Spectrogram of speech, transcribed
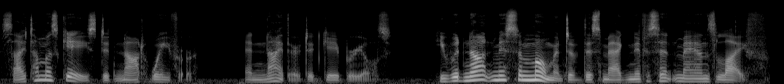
Saitama's gaze did not waver, and neither did Gabriel's. He would not miss a moment of this magnificent man's life.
